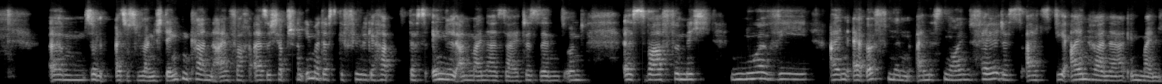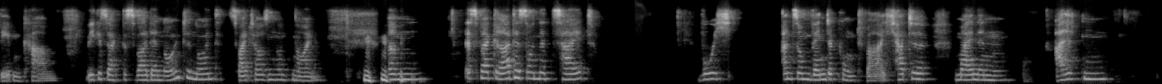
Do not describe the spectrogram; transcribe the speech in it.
ähm, so, also solange ich denken kann, einfach. Also ich habe schon immer das Gefühl gehabt, dass Engel an meiner Seite sind. Und es war für mich nur wie ein Eröffnen eines neuen Feldes, als die Einhörner in mein Leben kamen. Wie gesagt, es war der 9.9.2009. ähm, es war gerade so eine Zeit, wo ich an so einem Wendepunkt war. Ich hatte meinen alten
